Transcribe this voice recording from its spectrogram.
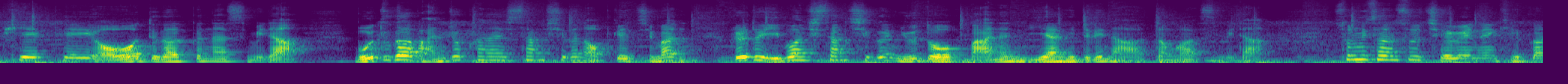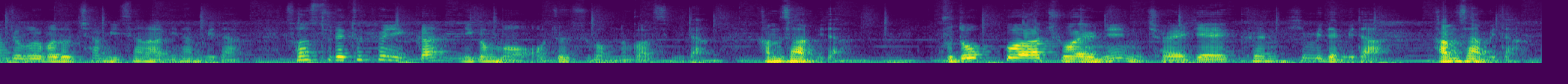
PFA 어워드가 끝났습니다. 모두가 만족하는 시상식은 없겠지만 그래도 이번 시상식은 유독 많은 이야기들이 나왔던 것 같습니다. 손흥민 선수 제외는 객관적으로 봐도 참 이상하긴 합니다. 선수들의 투표니까 이건 뭐 어쩔 수가 없는 것 같습니다. 감사합니다. 구독과 좋아요는 저에게 큰 힘이 됩니다. 감사합니다.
